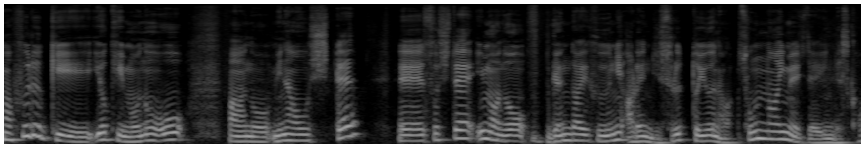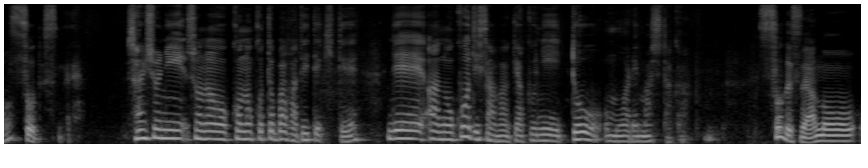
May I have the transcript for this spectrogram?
まあ、古き良きものをあの見直して、えーそして今の現代風にアレンジするというようなそんなイメージでいいんですか？そうですね。最初にそのこの言葉が出てきてであの浩二さんは逆にどう思われましたか？そうですね。あの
